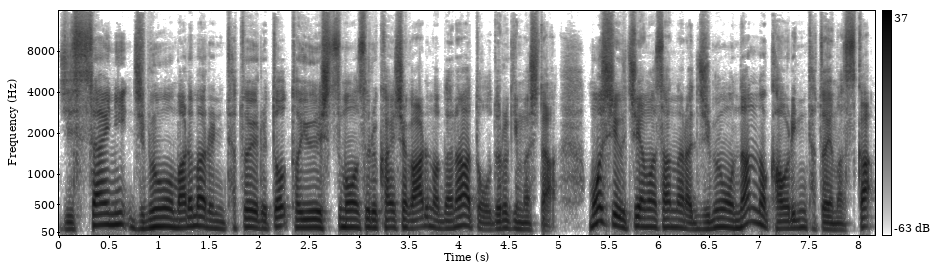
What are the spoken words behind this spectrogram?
実際に自分を〇〇に例えるとという質問をする会社があるのだなぁと驚きました。もし内山さんなら自分を何の香りに例えますか？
